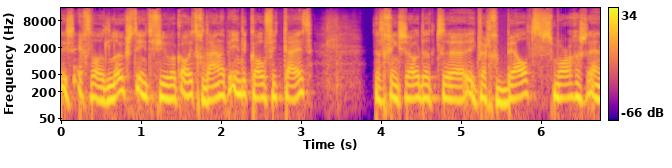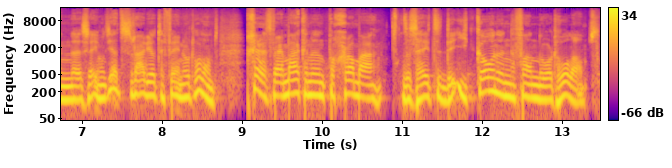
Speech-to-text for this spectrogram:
is- echt wel het leukste interview wat ik ooit gedaan heb in de COVID-tijd. Dat ging zo dat ik werd gebeld s morgens en zei iemand: Ja, het is Radio TV Noord-Holland. Gerrit, wij maken een programma dat heet De Iconen van Noord-Holland.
